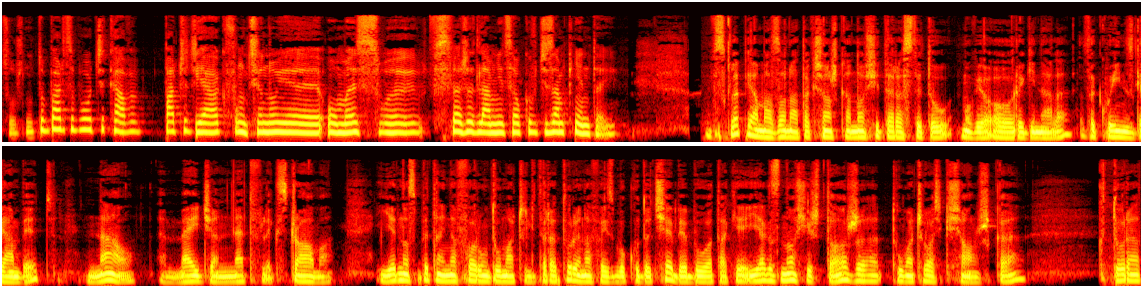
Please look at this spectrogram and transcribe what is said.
Cóż, no to bardzo było ciekawe patrzeć, jak funkcjonuje umysł w sferze dla mnie całkowicie zamkniętej. W sklepie Amazona ta książka nosi teraz tytuł, mówię o oryginale, The Queen's Gambit. Now a major Netflix drama. Jedno z pytań na forum tłumaczy literatury na Facebooku do ciebie było takie, jak znosisz to, że tłumaczyłaś książkę, która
